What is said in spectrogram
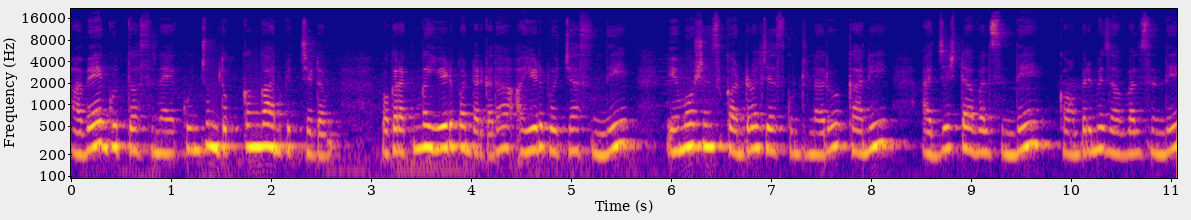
అవే గుర్తొస్తున్నాయి. కొంచెం దుఃఖంగా అనిపించడం ఒక రకంగా ఏడుపు అంటారు కదా ఆ ఏడుపు వచ్చేస్తుంది. ఎమోషన్స్ కంట్రోల్ చేసుకుంటున్నారు. కానీ అడ్జస్ట్ అవ్వాల్సిందే కాంప్రమైజ్ అవ్వాల్సిందే.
